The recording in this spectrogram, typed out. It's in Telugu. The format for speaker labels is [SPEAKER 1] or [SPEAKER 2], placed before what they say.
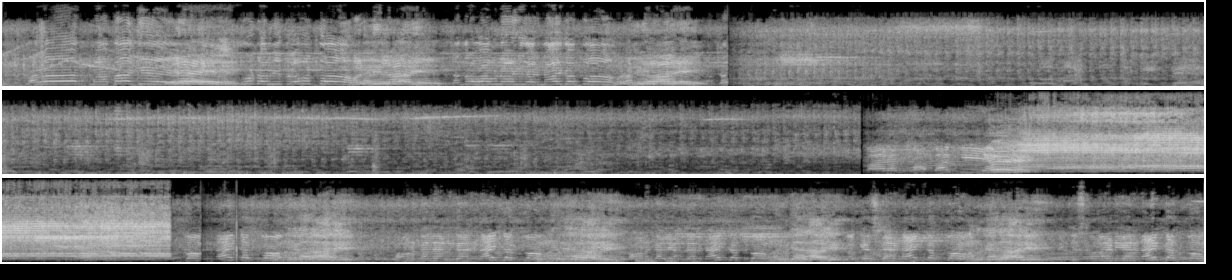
[SPEAKER 1] భారత్ మాతాకి. కూటమి ప్రభుత్వం. చంద్రబాబు నాయుడు గారి నాయకత్వం.
[SPEAKER 2] భారత్ నాయకత్వం నాయకత్వం. పవన్ కళ్యాణ్ గారి నాయకత్వం. లోకేష్ గారి నాయకత్వం. నితీష్ కుమార్ రెడ్డి గారి నాయకత్వం.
